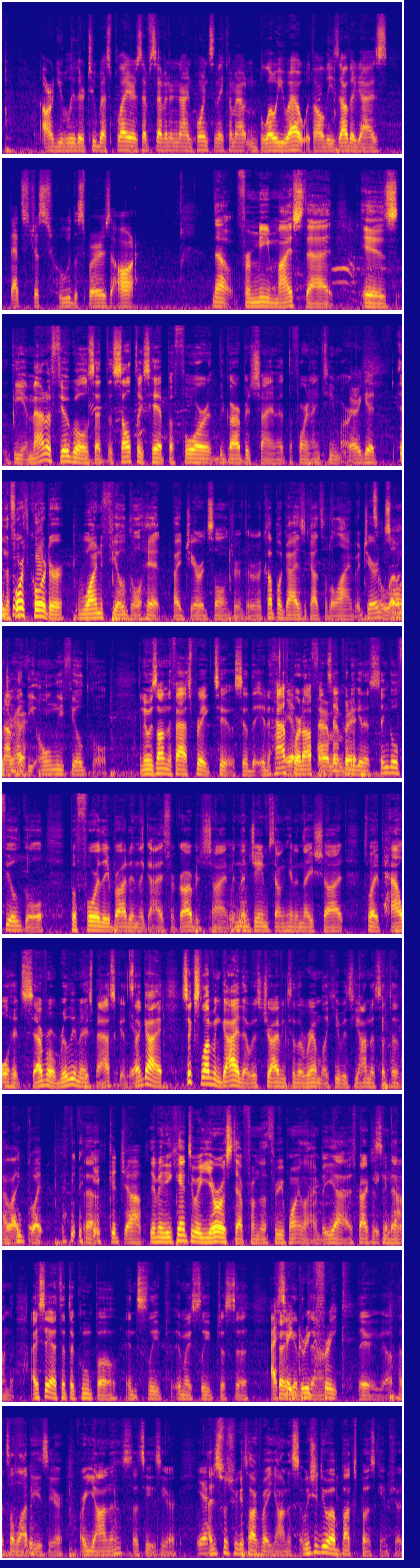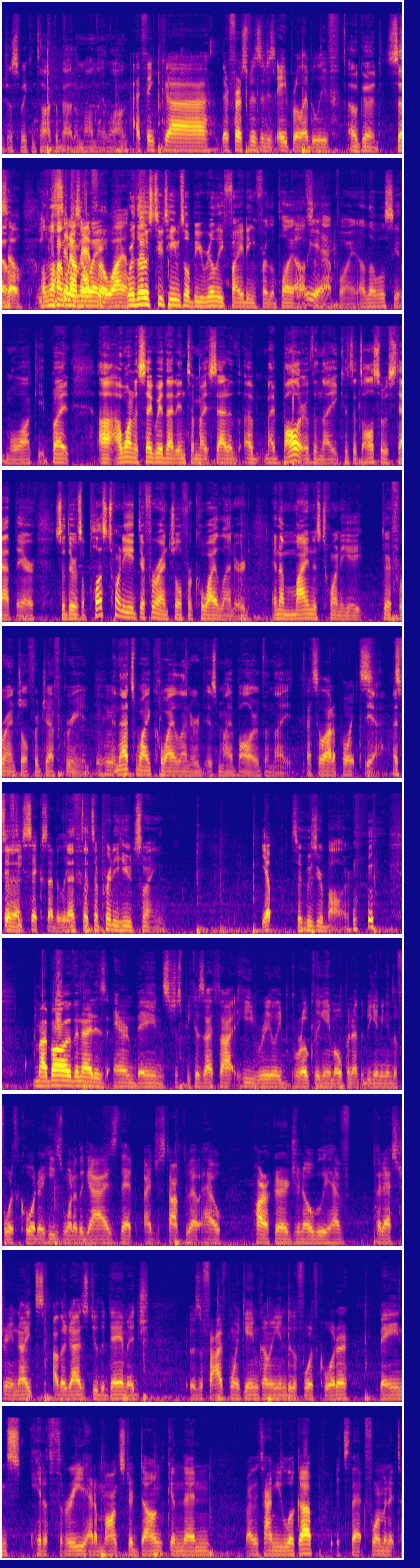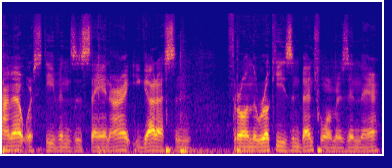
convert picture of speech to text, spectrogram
arguably their two best players have seven and nine points, and they come out and blow you out with all these other guys. That's just who the Spurs are. Now, for me, my stat is the amount of field goals that the Celtics hit before the garbage time at the 419 mark. Very good. In the fourth quarter, one field goal hit by Jared Sullinger. There were a couple guys that got to the line, but Jared Sullinger number. had the only field goal. And it was on the fast break too. So the, in half-court Yep, offense, they couldn't it. get a single field goal before they brought in the guys for garbage time. And then Mhm. James Young hit a nice shot. Dwight Powell hit several really nice baskets. Yeah. That guy, 6'11 guy that was driving to the rim like he was Giannis at the I like Dwight. Yeah. Good job. I mean, he can't do a euro step from the three-point line, but yeah, I was practicing down. I say Atetakumpo in sleep, in my sleep, just to. I to say it Greek freak. There you go. That's a lot easier. Or Giannis, that's easier. Yeah. I just wish we could talk about Giannis. We should do a Bucks post game show just so we can talk about him all night long. I think uh, their first visit is April, I believe. Oh, good. So, So, a long sit ways that away, for a while. Where those two teams will be really fighting for the playoffs Oh, at that point. Although we'll see with Milwaukee. But uh, I want to segue that into my stat of uh, my baller of the night because it's also a stat there. So there's a plus 28 differential for Kawhi Leonard and a minus 28 differential for Jeff Green, Mhm. and that's why Kawhi Leonard is my baller of the night. That's a lot of points. Yeah, that's a- 56, I believe. That's, that's a pretty huge swing. Yep. So who's your baller? My baller of the night is Aron Baynes, just because I thought he really broke the game open at the beginning of the fourth quarter. He's one of the guys that I just talked about how Parker, Ginobili have pedestrian nights. Other guys do the damage. It was a five point game coming into the fourth quarter. Baines hit a three, had a monster dunk, and then by the time you look up, it's that four minute timeout where Stevens is saying, All right, you got us, and throwing the rookies and bench warmers in there.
